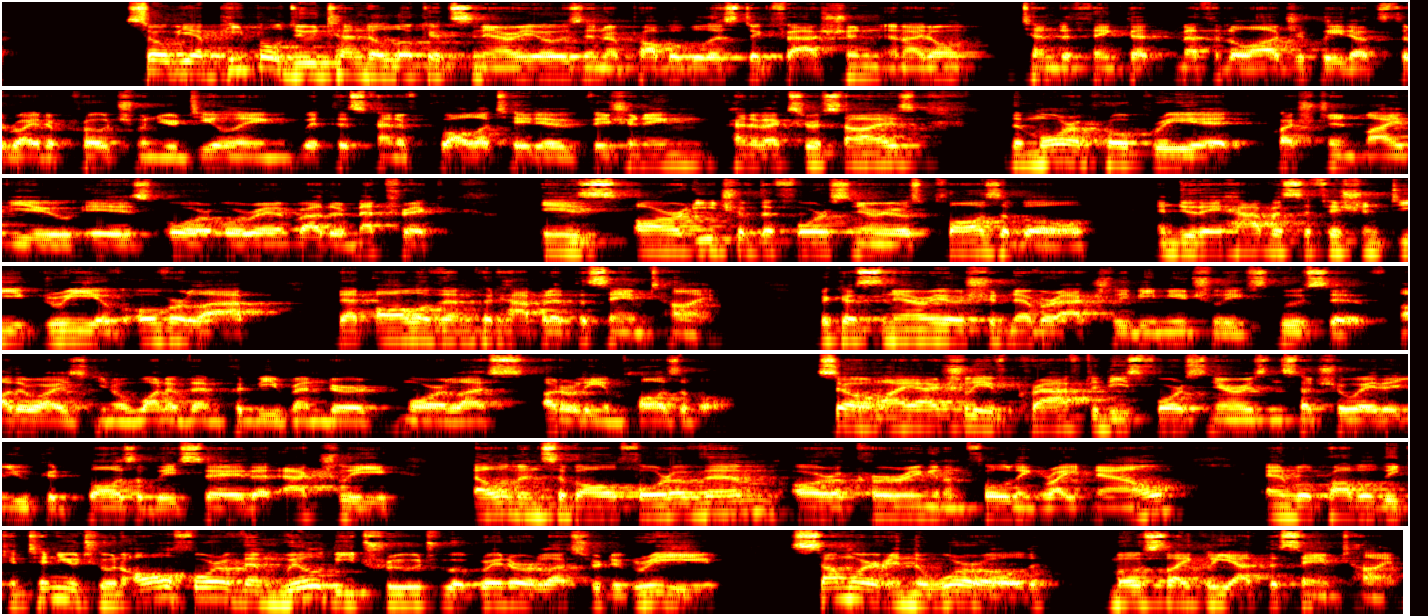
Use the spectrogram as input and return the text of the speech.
So, yeah, people do tend to look at scenarios in a probabilistic fashion, and I don't tend to think that methodologically that's the right approach when you're dealing with this kind of qualitative visioning kind of exercise. The more appropriate question, in my view, is, or, or rather metric, is are each of the four scenarios plausible and do they have a sufficient degree of overlap that all of them could happen at the same time? Because scenarios should never actually be mutually exclusive. Otherwise, you know, one of them could be rendered more or less utterly implausible. So I actually have crafted these four scenarios in such a way that you could plausibly say that actually elements of all four of them are occurring and unfolding right now and will probably continue to. And all four of them will be true to a greater or lesser degree somewhere in the world, most likely at the same time.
